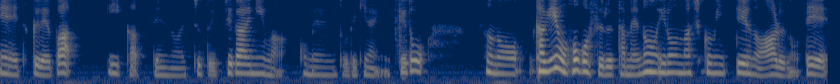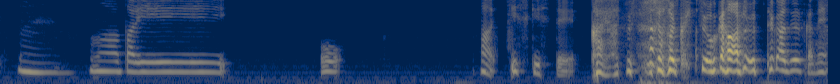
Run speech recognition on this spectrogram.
えー作ればいいかっていうのはちょっと一概に今コメントできないんですけど、その鍵を保護するためのいろんな仕組みっていうのはあるのでうんそのあたりをまあ意識して開発していただく必要があるって感じですかね。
